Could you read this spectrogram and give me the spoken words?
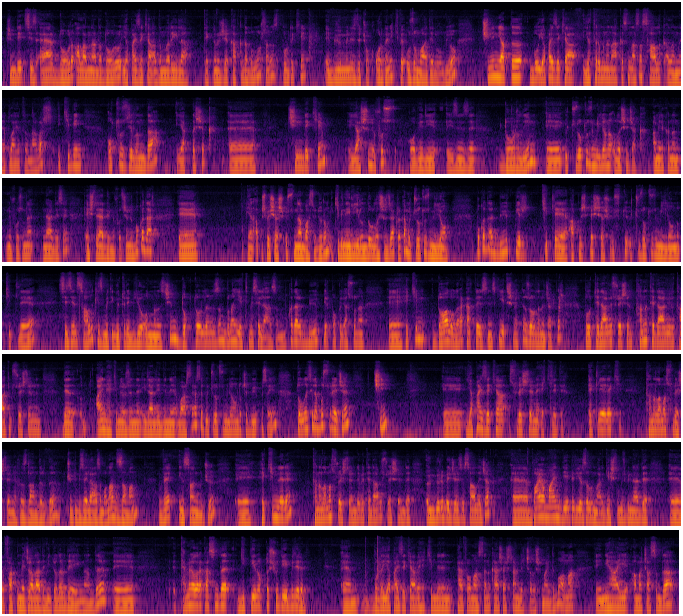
Şimdi siz eğer doğru alanlarda doğru yapay zeka adımlarıyla teknolojiye katkıda bulunursanız buradaki e, büyümeniz de çok organik ve uzun vadeli oluyor. Çin'in yaptığı bu yapay zeka yatırımının arkasında aslında sağlık alanına yapılan yatırımlar var. 2030 yılında yaklaşık e, Çin'deki yaşlı nüfus o veriyi izninizle doğrulayayım. E, 330 milyona ulaşacak. Amerika'nın nüfusuna neredeyse eşdeğer bir nüfus. Şimdi bu kadar e, yani 65 yaş üstünden bahsediyorum. 2050 yılında ulaşacak rakam 330 milyon. Bu kadar büyük bir kitleye 65 yaş üstü 330 milyonluk kitleye sizin sağlık hizmeti götürebiliyor olmanız için doktorlarınızın buna yetmesi lazım. Bu kadar büyük bir popülasyona e, hekim doğal olarak hak verirsiniz ki yetişmekte zorlanacaktır. Bu tedavi süreçlerinin, tanı tedavi ve takip süreçlerinin de aynı hekimler üzerinden ilerlediğini varsayarsak 330 milyon oldukça büyük bir sayı. Dolayısıyla bu sürece Çin e, yapay zeka süreçlerini ekledi. Ekleyerek tanılama süreçlerini hızlandırdı. Çünkü bize lazım olan zaman ve insan gücü. E, hekimlere tanılama süreçlerinde ve tedavi süreçlerinde öngörü becerisi sağlayacak e, BioMine diye bir yazılım var. Geçtiğimiz günlerde e, farklı mecralarda videoları da yayınlandı. E, temel olarak aslında gittiği nokta şu diyebilirim. E, burada yapay zeka ve hekimlerin performanslarını karşılaştıran bir çalışmaydı bu ama e, nihai amaç aslında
